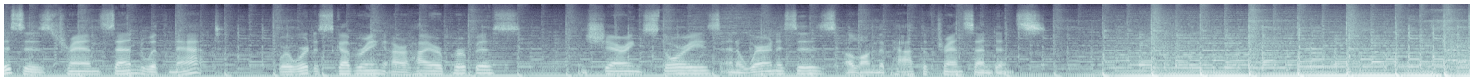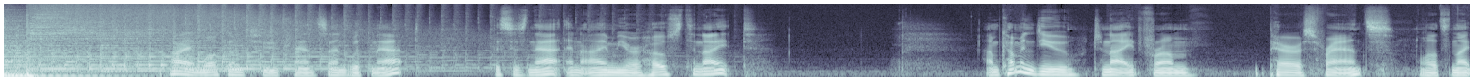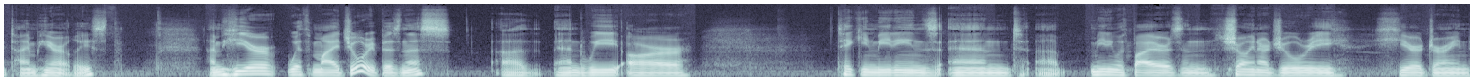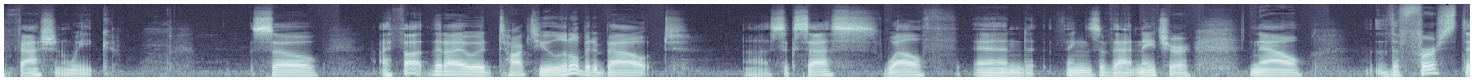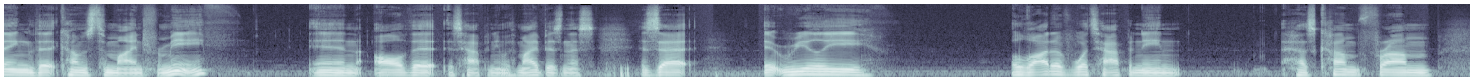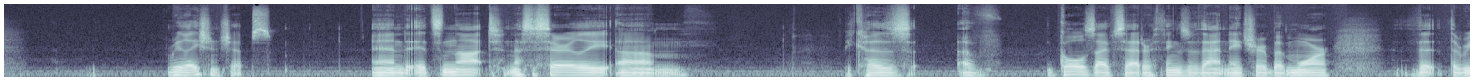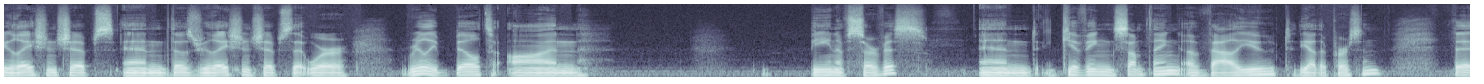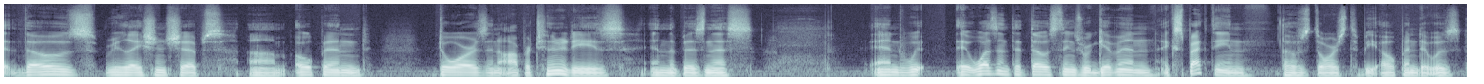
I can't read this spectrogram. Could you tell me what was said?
This is Transcend with Nat, where we're discovering our higher purpose and sharing stories and awarenesses along the path of transcendence. Hi, and welcome to Transcend with Nat. This is Nat, and I'm your host tonight. I'm coming to you tonight from Paris, France. Well, it's nighttime here at least. I'm here with my jewelry business, uh, and we are taking meetings and uh, meeting with buyers and showing our jewelry here during Fashion Week. So I thought that I would talk to you a little bit about uh, success, wealth, and things of that nature. Now, the first thing that comes to mind for me in all that is happening with my business is that it really, a lot of what's happening has come from relationships. And it's not necessarily um, because of goals I've set or things of that nature, but more the the relationships and those relationships that were really built on being of service and giving something of value to the other person. That those relationships um, opened doors and opportunities in the business. And we, it wasn't that those things were given expecting those doors to be opened. It was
